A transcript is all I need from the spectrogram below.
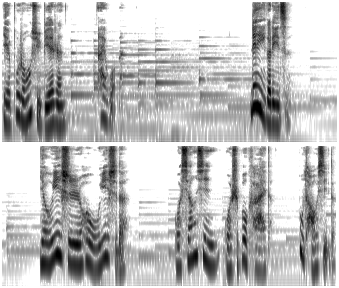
也不容许别人爱我们。另一个例子，有意识或无意识的，我相信我是不可爱的，不讨喜的。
